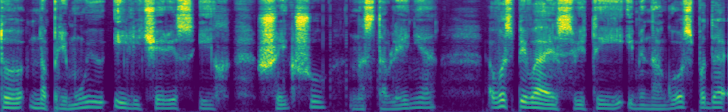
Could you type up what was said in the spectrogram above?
то напрямую или через их шикшу, наставления, воспевая святые имена Господа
